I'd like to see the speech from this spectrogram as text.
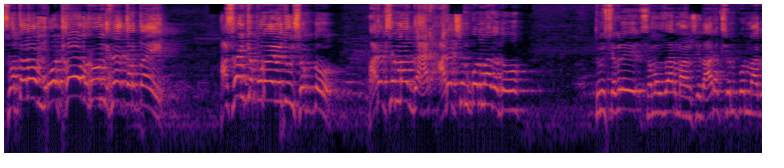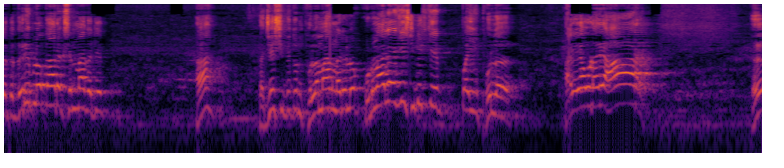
स्वतःला मोठं म्हणून घेण्याकरताय असंख्य पुरावे मी देऊ शकतो. आरक्षण माग आरक्षण कोण मागतो? तुम्ही सगळे समजदार माणसे आहेत. आरक्षण कोण मागत? गरीब लोक आरक्षण मागत आहेत. हा? जे शिबीतून फुलं मागणारे लोक कुठून आले जे शिबीचे पै फुलं? अरे एवढा रे हार! हे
